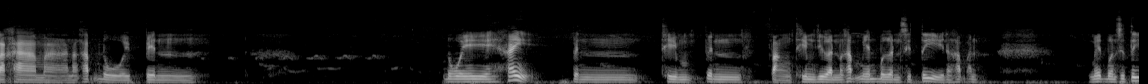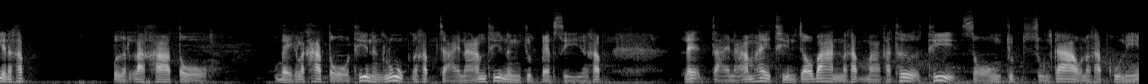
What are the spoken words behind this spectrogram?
ราคามานะครับ โดยเป็น โดยให้เป็นทีมเป็นฝั่งทีมเยือนนะครับเมนเบิร์นซิตี้นะครับอันเมนเบิร์นซิตี้นะครับ เปิดราคาโตแบกราคาโตที่หนึ่งลูกนะครับ จ่ายน้ำที่หนึ่งจุดแปดสี่นะครับ และจ่ายน้ำให้ทีมเจ้าบ้านนะครับมาคาเทอร์ที่ 2.09 นะครับคู่นี้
